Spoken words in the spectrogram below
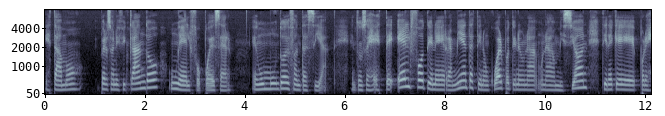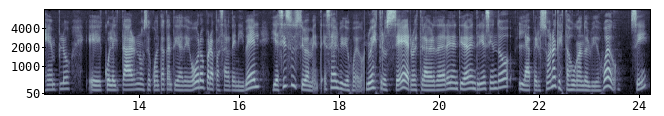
estamos personificando un elfo, puede ser, en un mundo de fantasía. Entonces, este elfo tiene herramientas, tiene un cuerpo, tiene una, misión, tiene que, por ejemplo, eh, colectar no sé cuánta cantidad de oro para pasar de nivel y así sucesivamente. Ese es el videojuego. Nuestro ser, nuestra verdadera identidad vendría siendo la persona que está jugando el videojuego, ¿sí?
